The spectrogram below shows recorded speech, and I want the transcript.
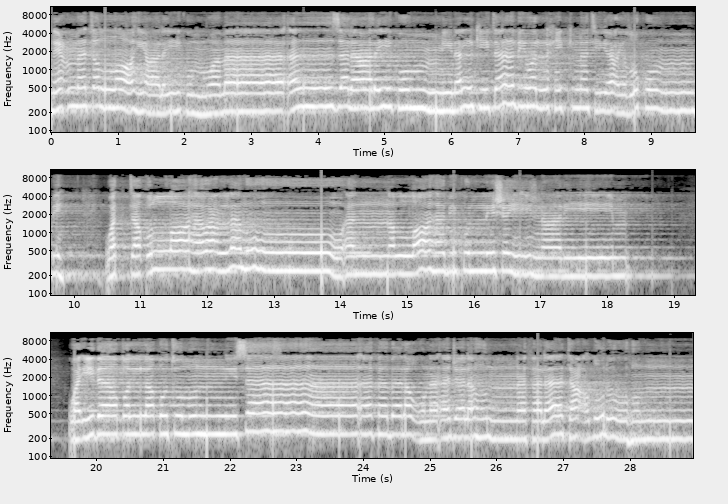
نعمة الله عليكم وما أنزل عليكم من الكتاب والحكمة يعظكم به واتقوا الله واعلموا أن الله بكل شيء عليم وَإِذَا طَلَّقْتُمُ النِّسَاءَ فَبَلَغْنَ أَجَلَهُنَّ فَلَا تَعْضُلُوهُنَّ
